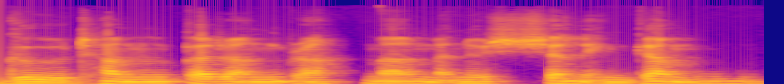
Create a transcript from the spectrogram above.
Gudham Parang Brahma Manushalingam.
